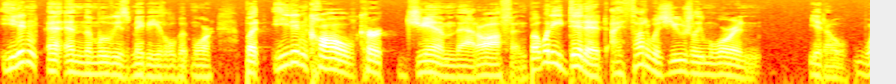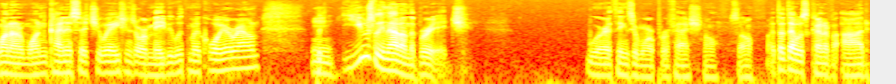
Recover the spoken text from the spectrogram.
he didn't, and the movies maybe a little bit more, but he didn't call Kirk Jim that often. But when he did it, I thought it was usually more in you know one-on-one kind of situations, or maybe with McCoy around, but Mm. usually not on the bridge where things are more professional. So I thought that was kind of odd.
